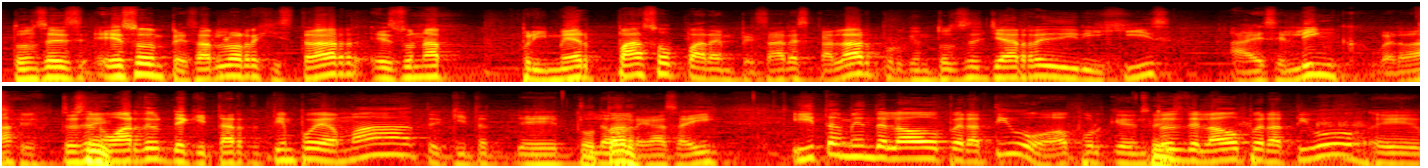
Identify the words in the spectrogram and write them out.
Entonces, eso empezarlo a registrar es un primer paso para empezar a escalar, porque entonces ya redirigís a ese link, ¿verdad? Sí. Entonces, Sí. en lugar de, de quitarte tiempo de llamada, te quita, eh, lo agregas ahí. Y también del lado operativo, ¿va? porque entonces Sí. del lado operativo eh,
